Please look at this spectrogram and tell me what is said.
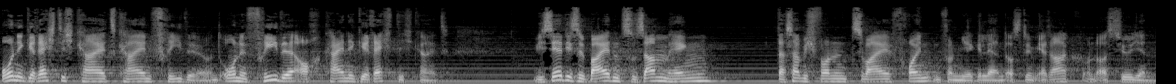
Ohne Gerechtigkeit kein Friede und ohne Friede auch keine Gerechtigkeit. Wie sehr diese beiden zusammenhängen, das habe ich von zwei Freunden von mir gelernt aus dem Irak und aus Syrien.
